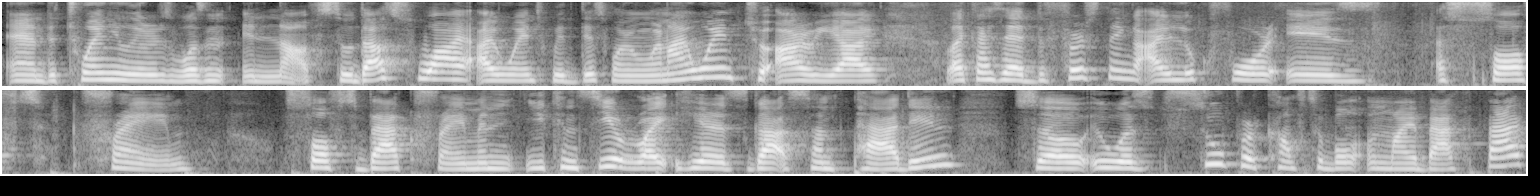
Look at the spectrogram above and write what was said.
and the 20 liters wasn't enough. So that's why I went with this one. When I went to REI, like I said, the first thing I look for is a soft frame soft back frame and you can see it right here it's got some padding. So it was super comfortable on my backpack.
